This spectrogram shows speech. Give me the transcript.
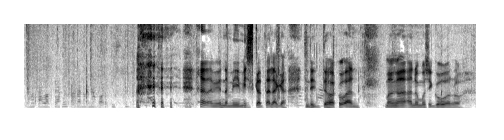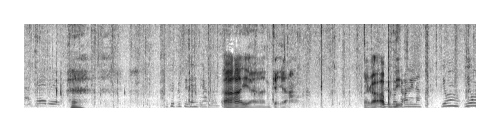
Tumatawag sa akin para naman ako artista. Alam mo, namimiss ka talaga. Dito ako an mga ano mo siguro. Kasi presidente ako. eh. Ah, yan. Kaya. Naka-update. yung, yung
